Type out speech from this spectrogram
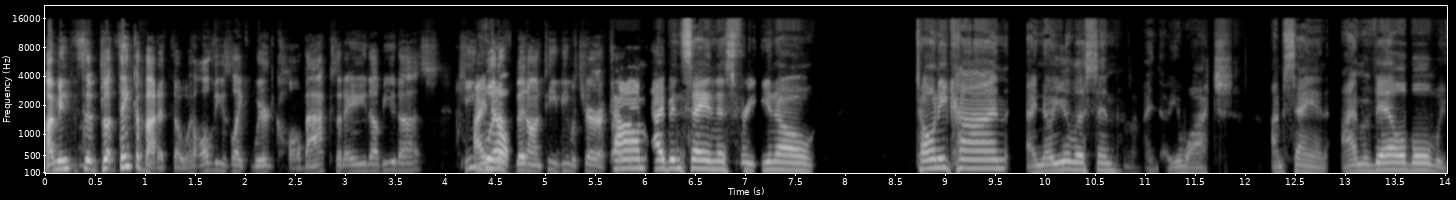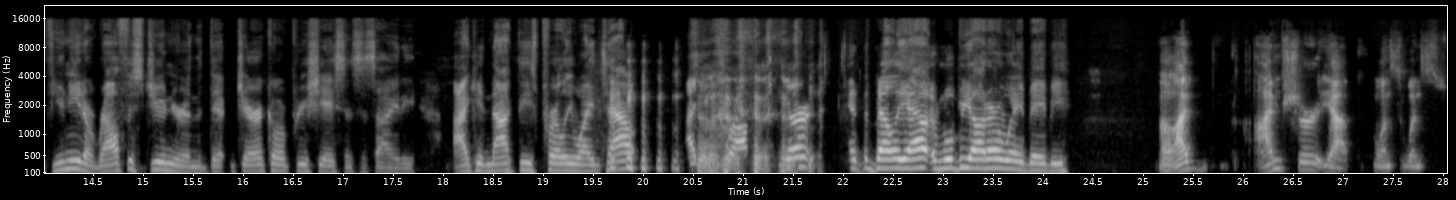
I mean, th- but think about it though. With all these like weird callbacks that AEW does, he would have been on TV with Jericho. Tom, I've been saying this for you know, Tony Khan. I know you listen. I know you watch. I'm saying I'm available. If you need a Ralphus Jr. in the De- Jericho Appreciation Society, I can knock these pearly whites out. I can crop the shirt, get the belly out, and we'll be on our way, baby. Oh, I, I'm sure. Yeah, once once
